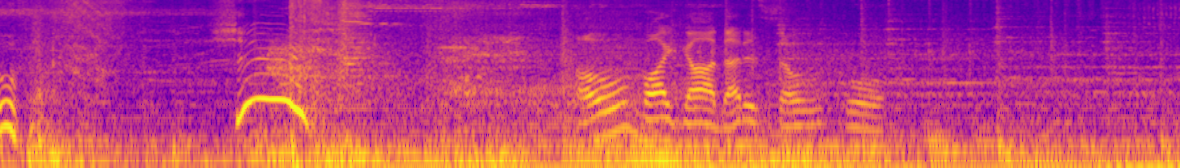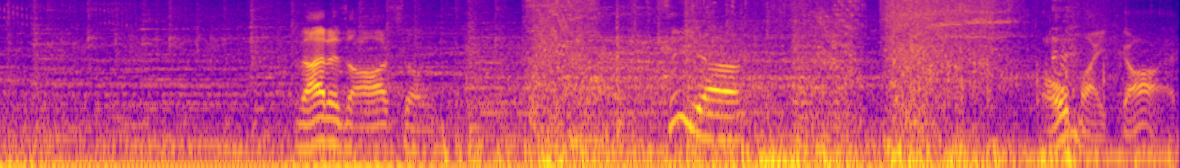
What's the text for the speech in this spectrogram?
Oof. Sheesh. Oh my god, that is so cool. That is awesome. See ya. Oh my god.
